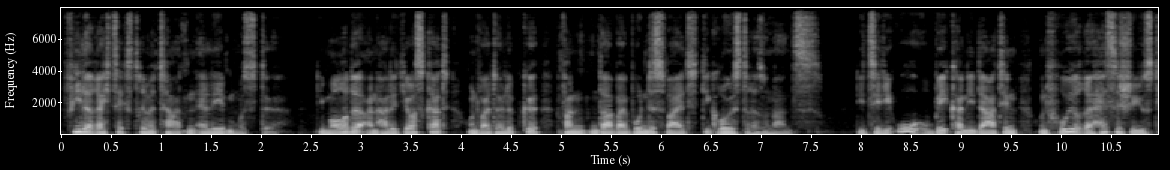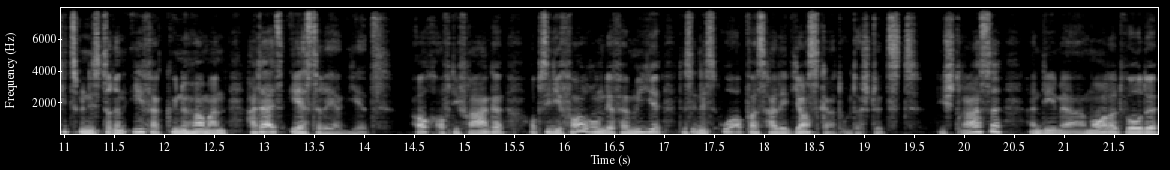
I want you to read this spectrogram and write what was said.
viele rechtsextreme Taten erleben musste. Die Morde an Halit Yozgat und Walter Lübcke fanden dabei bundesweit die größte Resonanz. Die CDU-OB-Kandidatin und frühere hessische Justizministerin Eva Kühne-Hörmann hatte als erste reagiert. Auch auf die Frage, ob sie die Forderung der Familie des NSU-Opfers Halit Yozgat unterstützt die Straße, an dem er ermordet wurde,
